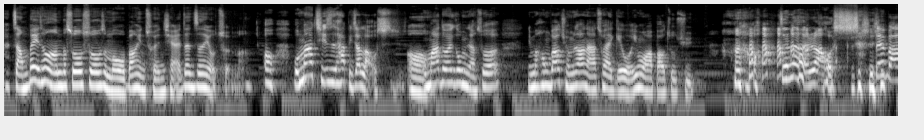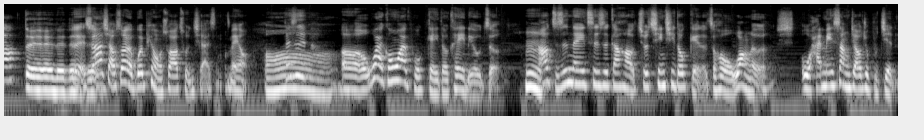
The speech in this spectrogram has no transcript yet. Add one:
长辈通常说说什么我帮你存起来，但真的有存吗？哦，我妈其实她比较老实，哦我妈都会跟我们讲说，你们红包全部都要拿出来给我，因为我要包出去，真的很老实，对吧？对对对对对，所以她小时候也不会骗我说要存起来什么，没有。哦，但是呃，外公外婆给的可以留着，嗯然后只是那一次是刚好就亲戚都给了之后，我忘了，我还没上交就不见了。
